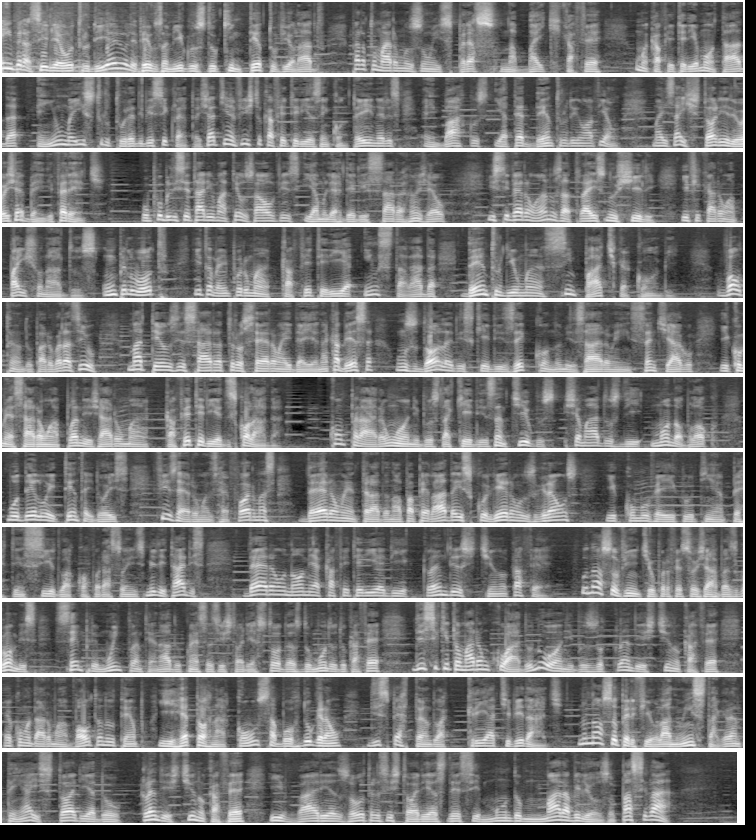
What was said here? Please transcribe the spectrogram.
Em Brasília, outro dia, eu levei os amigos do Quinteto Violado para tomarmos um expresso na Bike Café, uma cafeteria montada em uma estrutura de bicicleta. Já tinha visto cafeterias em containers, em barcos e até dentro de um avião, mas a história de hoje é bem diferente. O publicitário Matheus Alves e a mulher dele, Sara Rangel, estiveram anos atrás no Chile e ficaram apaixonados um pelo outro e também por uma cafeteria instalada dentro de uma simpática Kombi. Voltando para o Brasil, Mateus e Sara trouxeram a ideia na cabeça, uns dólares que eles economizaram em Santiago e começaram a planejar uma cafeteria descolada. Compraram um ônibus daqueles antigos, chamados de monobloco, modelo 82, fizeram as reformas, deram entrada na papelada, escolheram os grãos e, como o veículo tinha pertencido a corporações militares, deram o nome à cafeteria de Clandestino Café. O nosso ouvinte, o professor Jarbas Gomes, sempre muito antenado com essas histórias todas do mundo do café, disse que tomar um coado no ônibus do clandestino café é como dar uma volta no tempo e retornar com o sabor do grão, despertando a criatividade. No nosso perfil lá no Instagram tem a história do clandestino café e várias outras histórias desse mundo maravilhoso. Passe lá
